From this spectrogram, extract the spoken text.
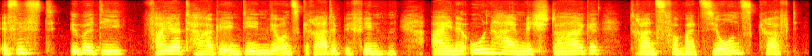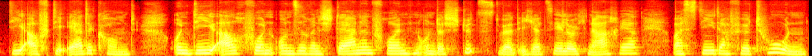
Es ist über die Feiertage, in denen wir uns gerade befinden, eine unheimlich starke Transformationskraft, die auf die Erde kommt und die auch von unseren Sternenfreunden unterstützt wird. Ich erzähle euch nachher, was die dafür tun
